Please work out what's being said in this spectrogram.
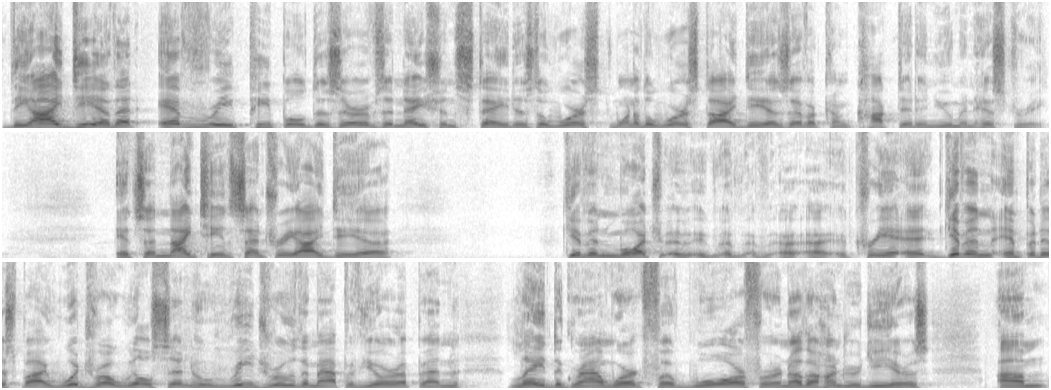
the idea that every people deserves a nation state is the worst, one of the worst ideas ever concocted in human history. It's a 19th century idea given, more, uh, uh, uh, given impetus by Woodrow Wilson, who redrew the map of Europe and laid the groundwork for war for another hundred years, um,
